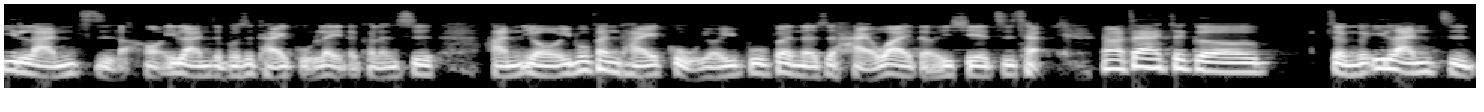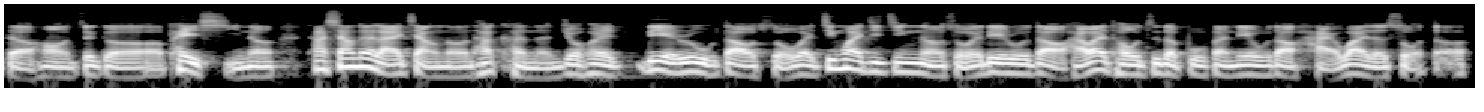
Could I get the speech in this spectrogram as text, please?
一篮子了哈，一篮子不是台股类的，可能是含有一部分台股，有一部分的是。海外的一些资产，那在这个。整个一篮子的哈这个配息呢，它相对来讲呢，它可能就会列入到所谓境外基金呢，所谓列入到海外投资的部分，列入到海外的所得。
